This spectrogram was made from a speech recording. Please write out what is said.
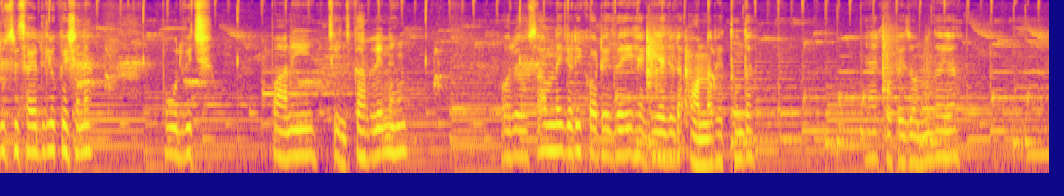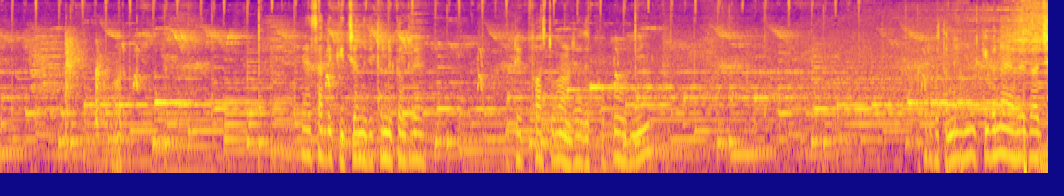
ਦੂਸਰੀ ਸਾਈਡ ਦੀ ਲੋਕੇਸ਼ਨ ਹੈ ਪੂਲ ਵਿੱਚ। ਪਾਣੀ ਚੇਂਜ ਕਰ ਰਹੇ ਨੇ ਹੁਣ ਔਰ ਉਹ ਸਾਹਮਣੇ ਜਿਹੜੀ ਕਾਟੇਜ ਹੈ ਇਹ ਹੈਗੀ ਆ ਜਿਹੜਾ ਓਨਰ ਇੱਥੋਂ ਦਾ ਇਹ ਕਾਟੇਜ ਓਨਰ ਦਾ ਆ ਔਰ ਇਹ ਸਾਡੀ ਕਿਚਨ ਜਿੱਥੋਂ ਨਿਕਲ ਰਿਹਾ ਬ੍ਰੇਕਫਾਸਟ ਬਣ ਰਿਹਾ ਦੇਖੋ ਪੂਰੀਆਂ ਔਰ ਪਤਾ ਨਹੀਂ ਹੁਣ ਕੀ ਬਣਾਇਆ ਹੋਵੇਗਾ ਅੱਜ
